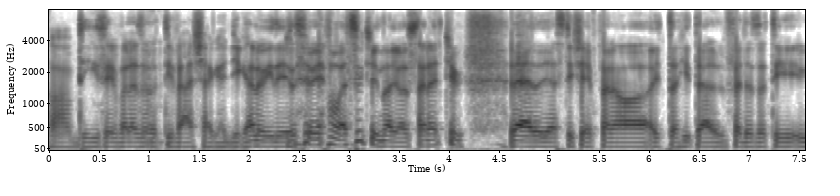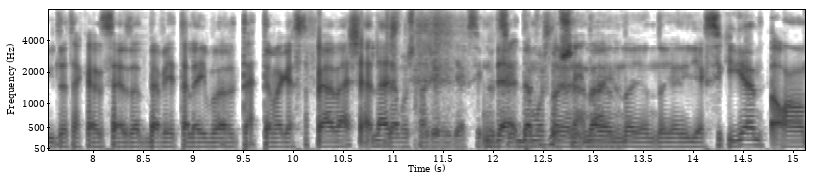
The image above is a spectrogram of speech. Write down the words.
a 10 évvel ezelőtti válság egyik előidézője volt, úgyhogy nagyon szeretjük. Lehet, hogy ezt is éppen a, itt a hitelfedezeti ügyleteken szerzett bevételeiből tette meg ezt a felvásárlást. De most nagyon igyekszik. De, de most nagyon, nagyon, nagyon, nagyon, igyekszik, igen. A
